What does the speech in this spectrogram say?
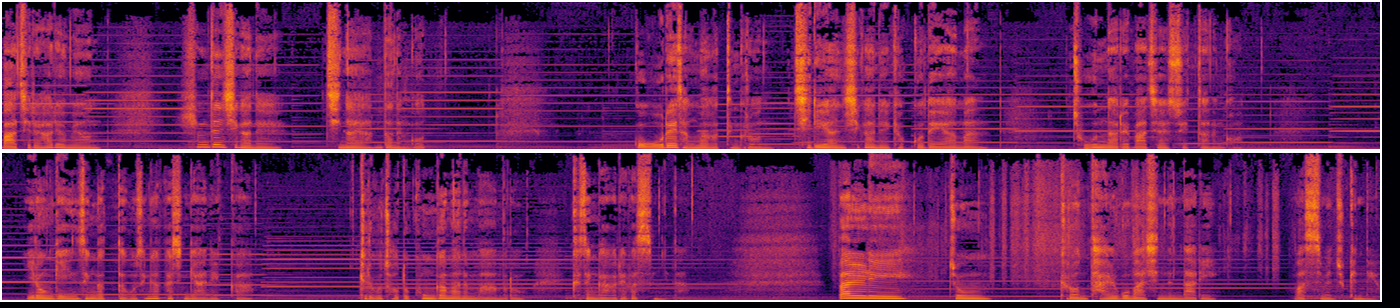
맞이를 하려면 힘든 시간을 지나야 한다는 것. 꼭 올해 장마 같은 그런 지리한 시간을 겪어내야만 좋은 날을 맞이할 수 있다는 것. 이런 게 인생 같다고 생각하신 게 아닐까. 그리고 저도 공감하는 마음으로 그 생각을 해봤습니다. 빨리 좀 그런 달고 맛있는 날이 왔으면 좋겠네요.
